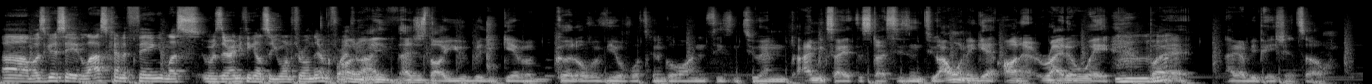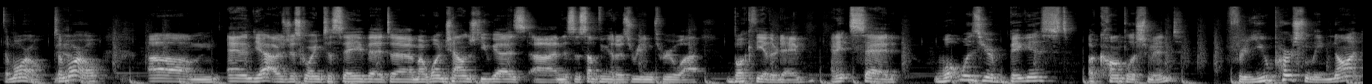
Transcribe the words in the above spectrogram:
Um, I was going to say the last kind of thing, unless, was there anything else that you want to throw in there before oh, I no, I, I just thought you really gave a good overview of what's going to go on in season two. And I'm excited to start season two. I want to get on it right away, mm-hmm. but I got to be patient. So tomorrow, tomorrow. Yeah. Um, and yeah, I was just going to say that uh, my one challenge to you guys, uh, and this is something that I was reading through a book the other day, and it said, what was your biggest accomplishment for you personally, not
